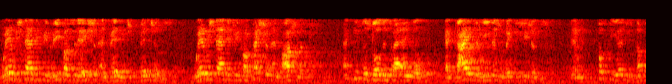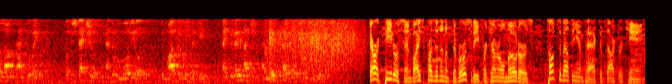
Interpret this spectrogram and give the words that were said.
where we stand between reconciliation and vengeance, where we stand between compassion and harshness. And if this golden triangle can guide the leaders who make decisions, then 50 years is not a long time to wait for the statue and the memorial to Martin Luther King. Thank you very much, and may the celebrations begin. Eric Peterson, Vice President of Diversity for General Motors, talks about the impact of Dr. King.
